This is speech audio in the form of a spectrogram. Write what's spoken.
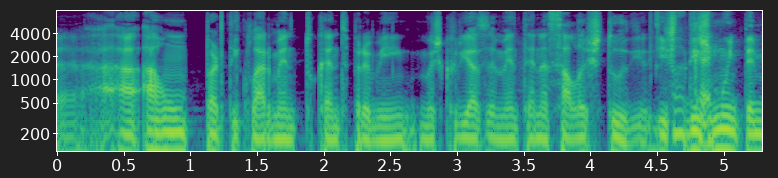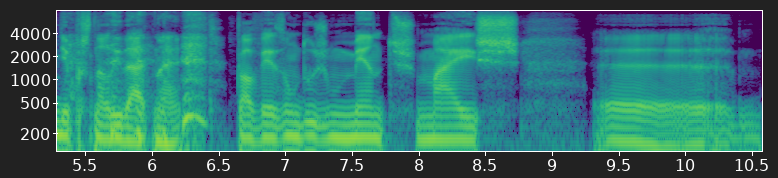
Uh, há, há, um particularmente tocante para mim, mas curiosamente é na sala estúdio. Isto okay. diz muito da minha personalidade, não é? Talvez um dos momentos mais. Uh,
